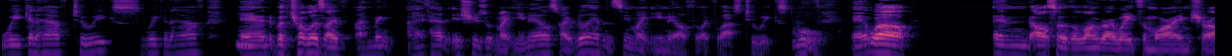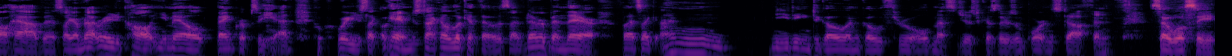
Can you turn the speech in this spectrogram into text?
week and a half, two weeks, week and a half. And but the trouble is, I've I've been I've had issues with my email, so I really haven't seen my email for like the last two weeks. Ooh. And well, and also the longer I wait, the more I'm sure I'll have. And it's like I'm not ready to call email bankruptcy yet, where you're just like, okay, I'm just not going to look at those. I've never been there, but it's like I'm needing to go and go through old messages because there's important stuff, and so we'll see.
